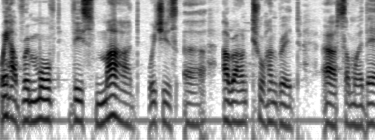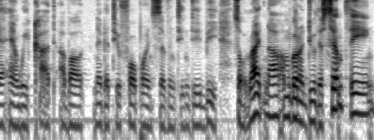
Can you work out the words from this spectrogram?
we have removed this mud which is uh, around 200 uh, somewhere there and we cut about negative 4.17 dB. So right now I'm gonna do the same thing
